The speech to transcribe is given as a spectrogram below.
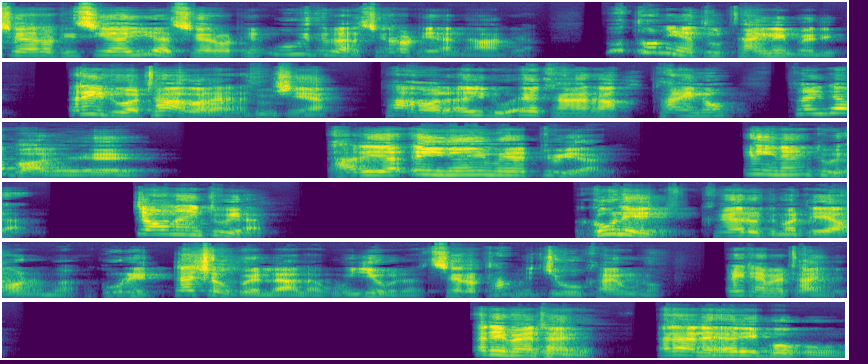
ဆရာတော်ဒီဆရာကြီးကဆရာတော်တင်ဦးဝိသရဆရာတော်တရားနာတယ် သူသူနေရသူထိုင်လိုက်မယ်လေအဲ့ဒီလူကထသွားတယ်အလူရှင်ကထသွားတယ်အဲ့ဒီလူအဲ့ခံရတာထိုင်တော့ထိုင်တတ်ပါတယ်ဒါတွေကအိမ်တိုင်းပဲတွေ့ရတယ်အိမ်တိုင်းတွေ့ရတယ်ကြောင်းတိုင်းတွေ့ရတယ်အခုနေခင်ဗျားတို့ဒီမှာတရားဟောနေမှာအခုနေတက်ချုပ်ပဲလာလာဝင်ကြီးကိုလာဆရာတော်ထမကြိုခိုင်းဘူးနော်အဲ့တိုင်းပဲထိုင်တယ်အဲ့ဒီပဲထိုင်တယ်အဲ့ဒါနဲ့အဲ့ဒီပုဂ္ဂိုလ်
